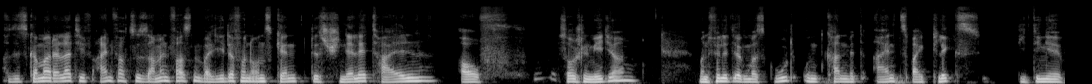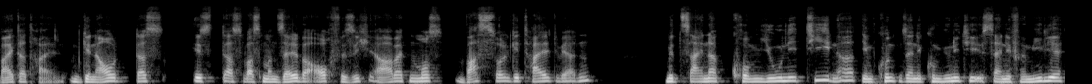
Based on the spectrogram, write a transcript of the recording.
Also das kann man relativ einfach zusammenfassen, weil jeder von uns kennt das schnelle Teilen auf Social Media. Man findet irgendwas gut und kann mit ein, zwei Klicks die Dinge weiterteilen. Und genau das ist das, was man selber auch für sich erarbeiten muss. Was soll geteilt werden? mit seiner Community. Ne? Dem Kunden seine Community ist seine Familie,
